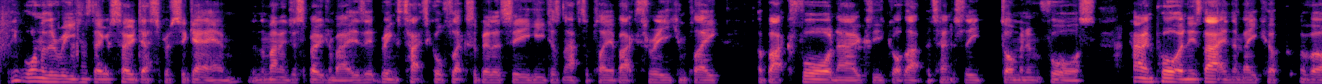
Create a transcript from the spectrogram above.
I think one of the reasons they were so desperate to get him, and the manager's spoken about, is it brings tactical flexibility. He doesn't have to play a back three; he can play a back four now because he's got that potentially dominant force. How important is that in the makeup of a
